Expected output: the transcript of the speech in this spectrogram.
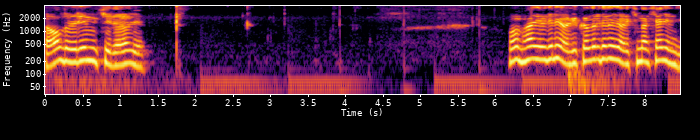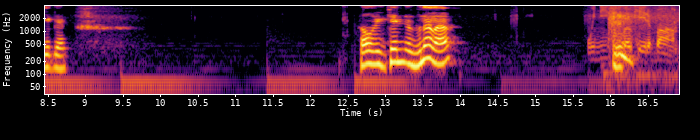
Al da vereyim bir şeyler hadi. Oğlum her yeri deniyorlar. Yukarıları deniyorlar. Şimdi aşağı deneyecekler. Oğlum ülkenin... Bu ne lan? We need to locate a bomb.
